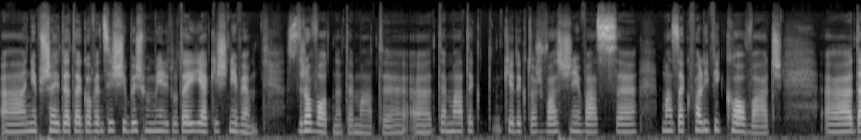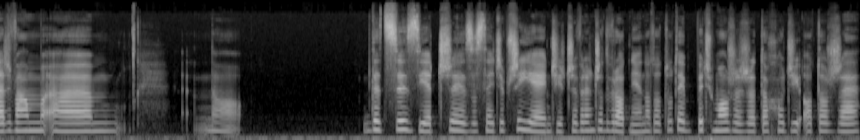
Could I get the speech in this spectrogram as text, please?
e, nie przejdę tego, więc jeśli byśmy mieli tutaj jakieś, nie wiem, zdrowotne tematy, e, tematy, kiedy ktoś właśnie was e, ma zakwalifikować, e, dać wam no, decyzję, czy zostajecie przyjęci, czy wręcz odwrotnie, no to tutaj być może, że to chodzi o to, że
